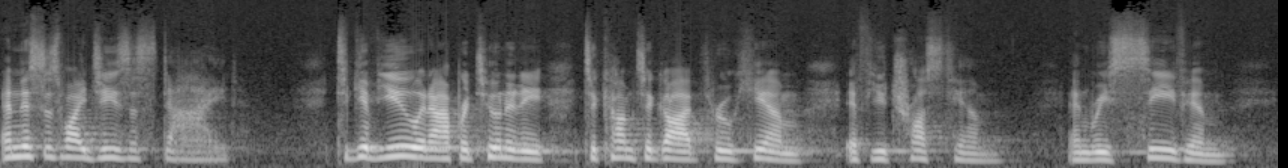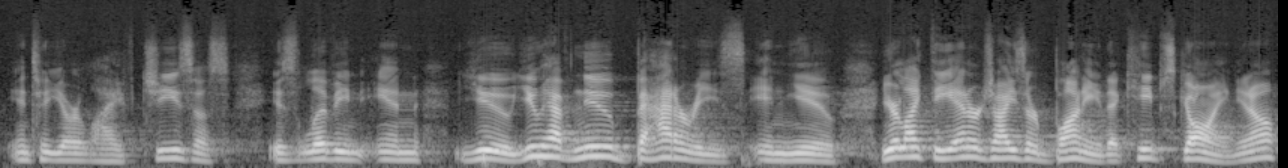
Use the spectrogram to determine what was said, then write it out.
And this is why Jesus died to give you an opportunity to come to God through Him if you trust Him and receive Him into your life. Jesus is living in you. You have new batteries in you. You're like the Energizer bunny that keeps going, you know?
